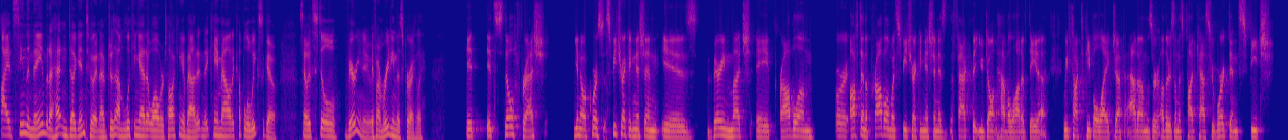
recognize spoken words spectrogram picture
I had seen the name, but I hadn't dug into it. And I've just I'm looking at it while we're talking about it, and it came out a couple of weeks ago. So it's still very new, if I'm reading this correctly it it's still fresh. You know, of course, speech recognition is very much a problem or often the problem with speech recognition is the fact that you don't have a lot of data. We've talked to people like Jeff Adams or others on this podcast who worked in speech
